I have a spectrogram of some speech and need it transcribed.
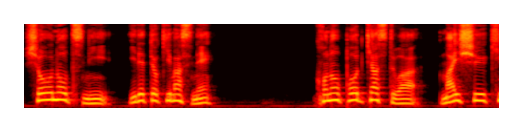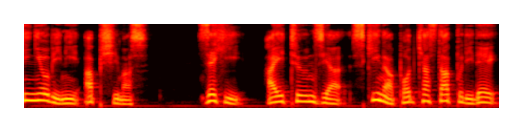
小ノーツに入れておきますね。このポッドキャストは毎週金曜日にアップします。ぜひ iTunes や好きなポッドキャストアプリで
